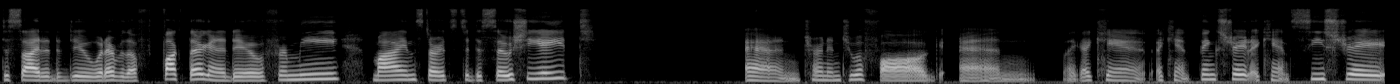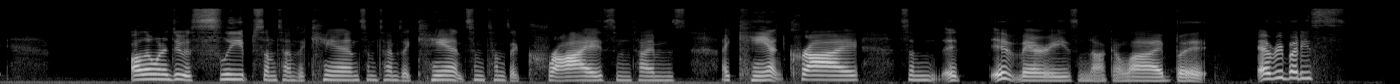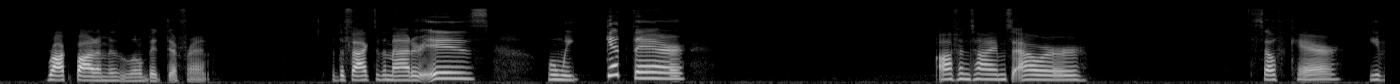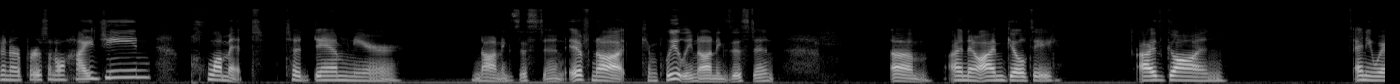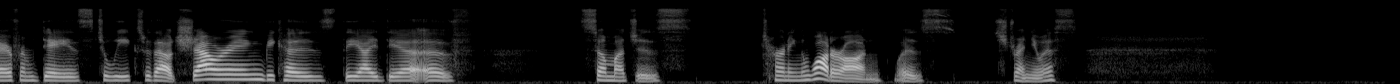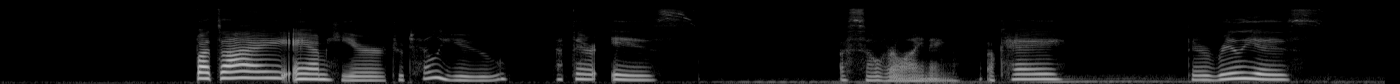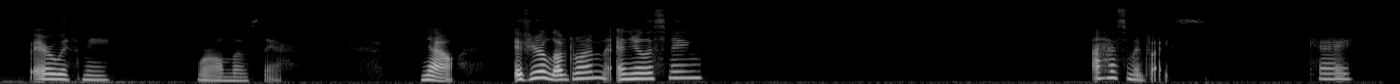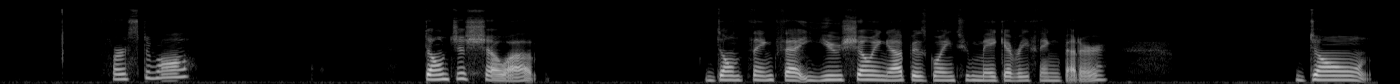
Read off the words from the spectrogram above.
decided to do whatever the fuck they're gonna do. For me, mine starts to dissociate and turn into a fog and like I can't I can't think straight, I can't see straight all I want to do is sleep. Sometimes I can, sometimes I can't. Sometimes I cry, sometimes I can't cry. Some it it varies, I'm not going to lie, but everybody's rock bottom is a little bit different. But the fact of the matter is when we get there oftentimes our self-care, even our personal hygiene plummet to damn near non existent, if not completely non existent. Um, I know I'm guilty. I've gone anywhere from days to weeks without showering because the idea of so much as turning the water on was strenuous. But I am here to tell you that there is a silver lining, okay? There really is. Bear with me. We're almost there. Now, if you're a loved one and you're listening, I have some advice. Okay? First of all, don't just show up. Don't think that you showing up is going to make everything better. Don't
